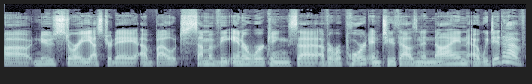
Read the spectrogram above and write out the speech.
uh, news story yesterday about some of the inner workings uh, of a report in 2009. Uh, we did have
